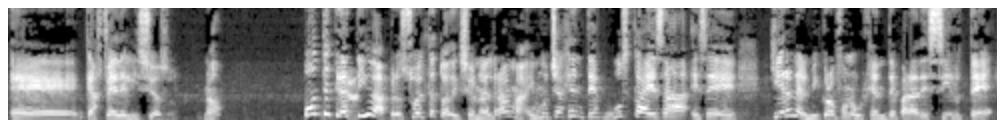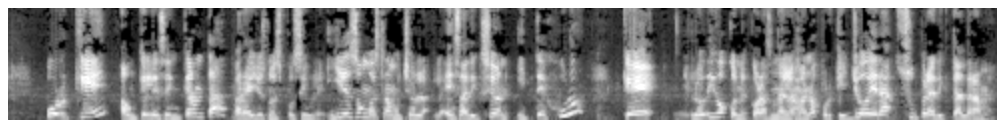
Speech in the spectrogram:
eh, café delicioso, ¿no? Ponte creativa, pero suelta tu adicción al drama. Y mucha gente busca esa, ese, quieren el micrófono urgente para decirte porque, aunque les encanta, para ellos no es posible. Y eso muestra mucho esa adicción. Y te juro que lo digo con el corazón en la mano porque yo era súper adicta al drama.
